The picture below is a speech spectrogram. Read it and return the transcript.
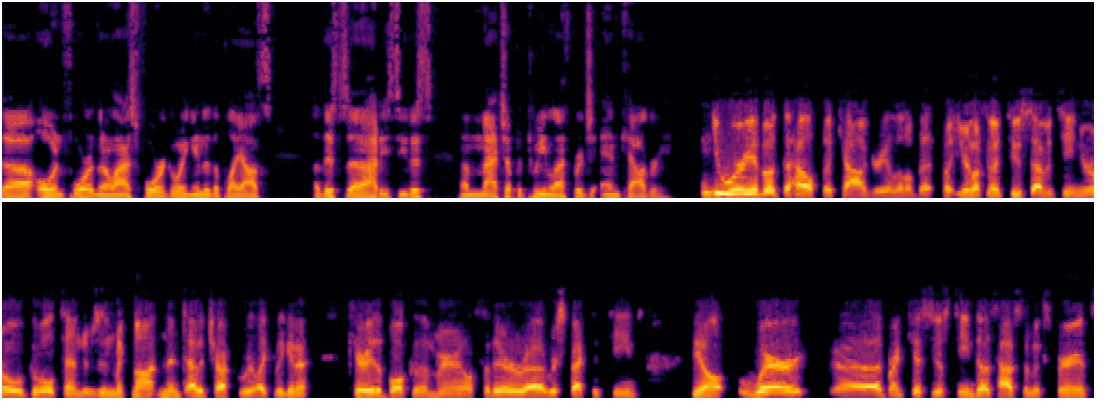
uh, 0 and 4 in their last four going into the playoffs. Uh, this, uh, how do you see this a matchup between Lethbridge and Calgary. You worry about the health of Calgary a little bit, but you're looking at two 17 year old goaltenders in McNaughton and Tetachuk who are likely going to carry the bulk of the material for their uh, respective teams. You know, where uh, Brent Kisio's team does have some experience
